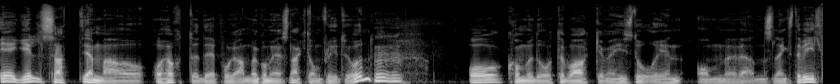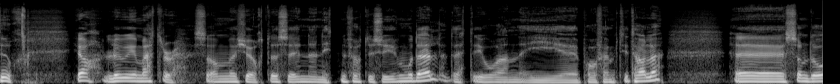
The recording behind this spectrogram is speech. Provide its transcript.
Egil satt hjemme og, og hørte det programmet hvor vi snakket om flyturen, og kommer da tilbake med historien om verdens lengste biltur. Ja, Louis Matter, som kjørte sin 1947-modell. Dette gjorde han i, eh, på 50-tallet. Eh, som da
